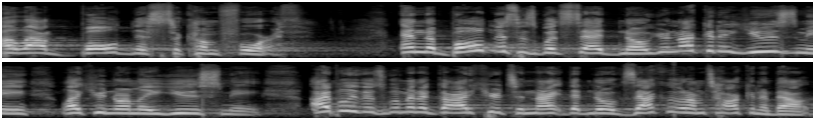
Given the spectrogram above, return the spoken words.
allowed boldness to come forth. And the boldness is what said, No, you're not gonna use me like you normally use me. I believe there's women of God here tonight that know exactly what I'm talking about.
